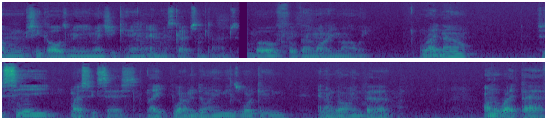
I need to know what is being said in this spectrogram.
Mom, she calls me when she can, and we Skype sometimes. Both of them are in Mali. Right now, to see my success, like what I'm doing is working, and I'm going the on the right path.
